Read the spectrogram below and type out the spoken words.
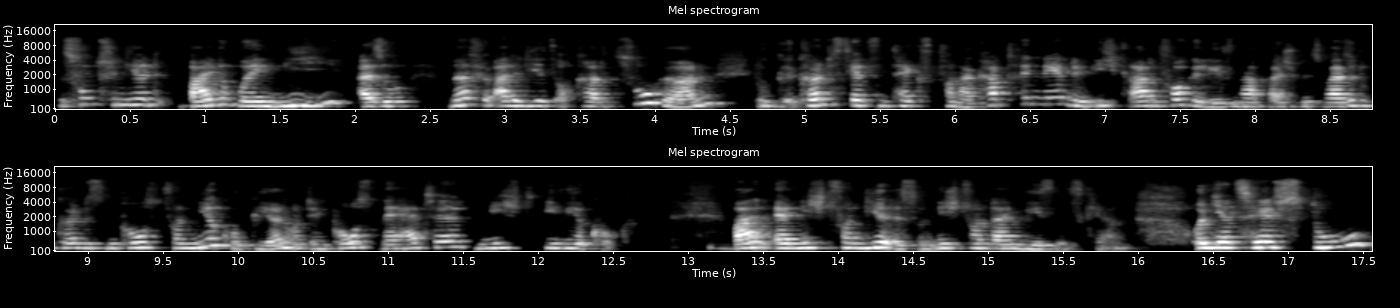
es funktioniert, by the way, nie. Also ne, für alle, die jetzt auch gerade zuhören, du könntest jetzt einen Text von der Katrin nehmen, den ich gerade vorgelesen habe beispielsweise. Du könntest einen Post von mir kopieren und den Post, der hätte nicht die Wirkung, weil er nicht von dir ist und nicht von deinem Wesenskern. Und jetzt hilfst du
